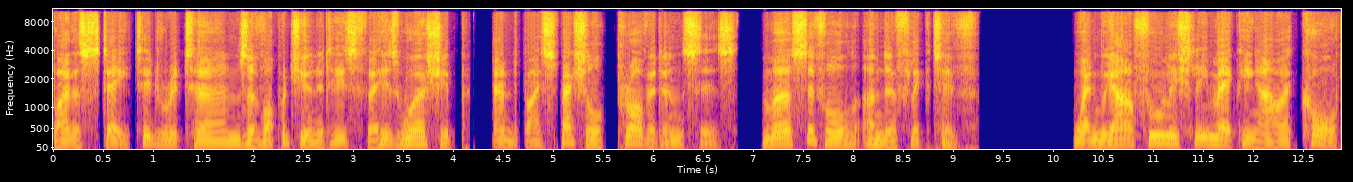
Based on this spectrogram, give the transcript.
by the stated returns of opportunities for his worship, and by special providences, merciful and afflictive. When we are foolishly making our court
